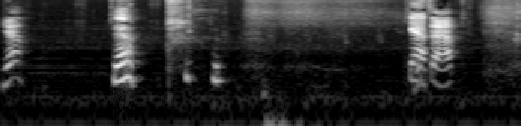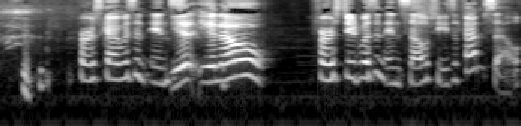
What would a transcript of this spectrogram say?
Yeah, Yeah. Yeah. it's apt. First guy was an incel. you, you know, First dude was an incel. She's a femcel.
